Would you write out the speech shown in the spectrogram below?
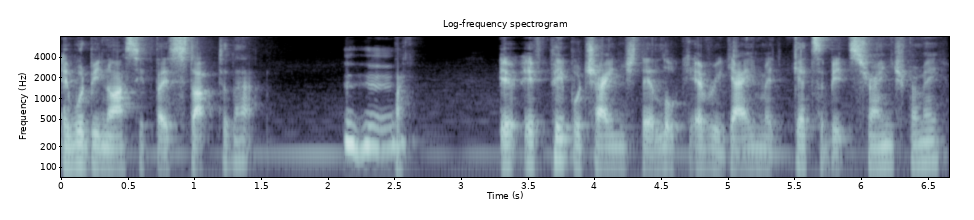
it would be nice if they stuck to that. hmm If, if people change their look every game it gets a bit strange for me.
